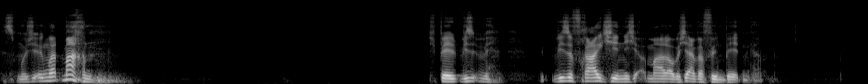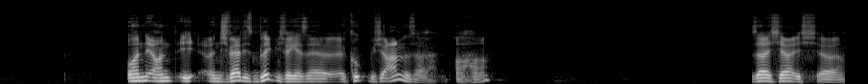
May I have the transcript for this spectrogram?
jetzt muss ich irgendwas machen. Ich bete, wieso, wieso frage ich ihn nicht mal, ob ich einfach für ihn beten kann? Und, und, und ich werde diesen Blick nicht vergessen. Er, guckt mich an und sagt, aha. Sag ich, ja, ich, äh,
